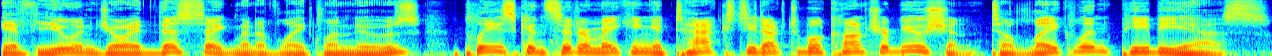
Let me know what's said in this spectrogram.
If you enjoyed this segment of Lakeland News, please consider making a tax-deductible contribution to Lakeland PBS.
